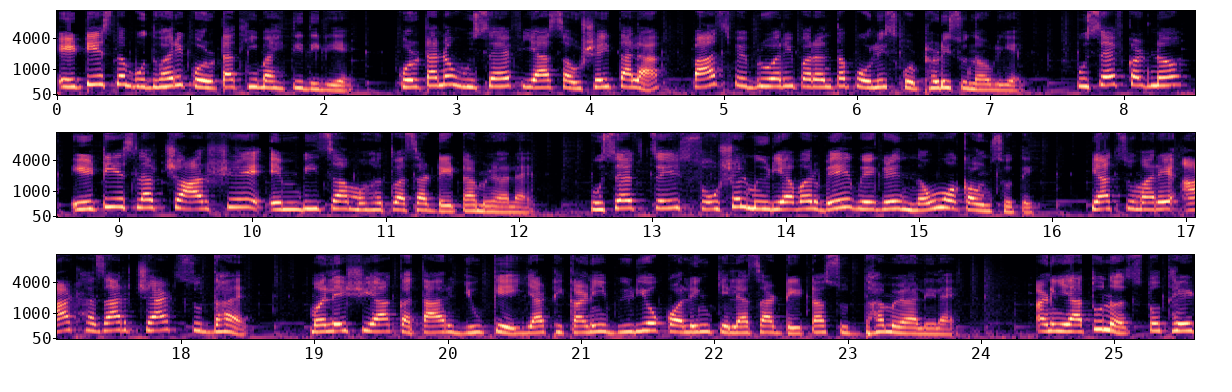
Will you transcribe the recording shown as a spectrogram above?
एटीएसनं बुधवारी कोर्टात ही माहिती दिली आहे कोर्टानं हुसैफ या संशयिताला पाच फेब्रुवारीपर्यंत पोलीस कोठडी सुनावली आहे हुसैफकडनं एटीएसला चारशे एम बीचा महत्त्वाचा डेटा मिळालाय. हुसैफचे सोशल मीडियावर वेगवेगळे नऊ अकाउंट्स होते. यात सुमारे आठ हजार चॅट सुद्धा आहेत. मलेशिया कतार युके या ठिकाणी व्हिडिओ कॉलिंग केल्याचा डेटा सुद्धा मिळालेला आहे. आणि यातूनच तो थेट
